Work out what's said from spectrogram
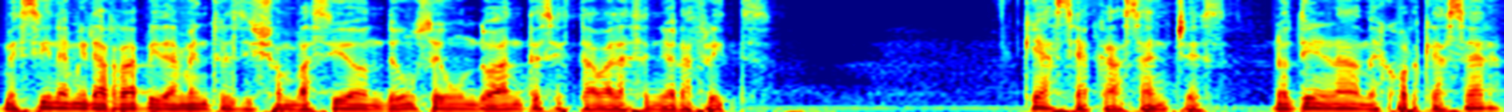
Mesina mira rápidamente el sillón vacío donde un segundo antes estaba la señora Fritz. ¿Qué hace acá, Sánchez? ¿No tiene nada mejor que hacer?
